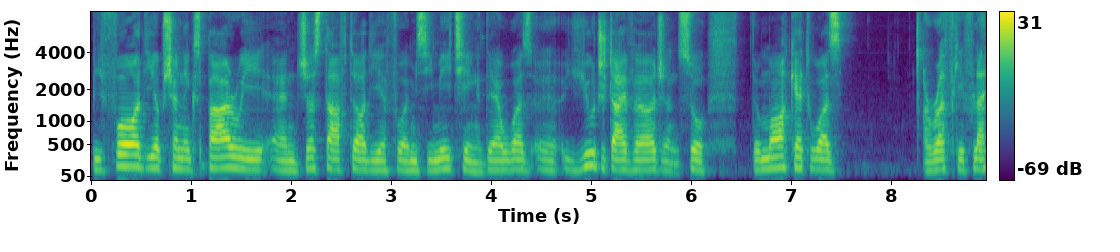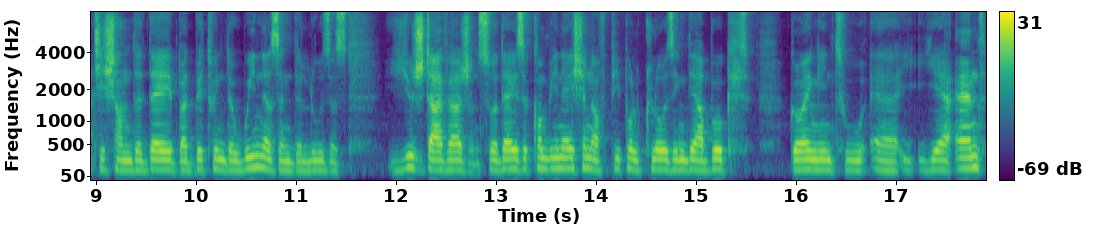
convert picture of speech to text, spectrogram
before the option expiry and just after the FOMC meeting, there was a huge divergence. So the market was roughly flattish on the day, but between the winners and the losers, huge divergence. So there is a combination of people closing their books going into uh, year end.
